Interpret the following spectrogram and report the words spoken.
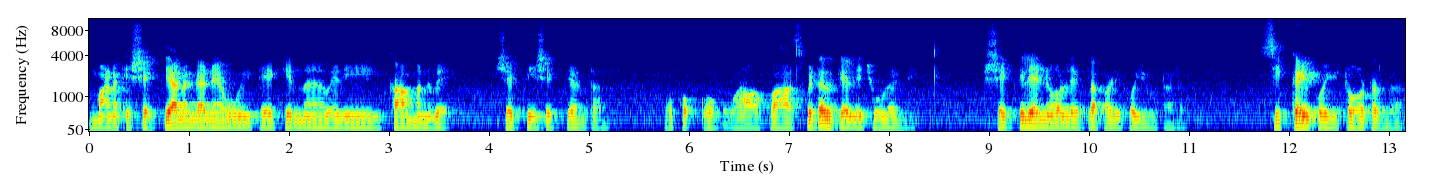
మనకి శక్తి అనగానే we take in very common way శక్తి శక్తి అంటారు. ఒక ఒక- హాస్పిటల్కి వెళ్ళి చూడండి. శక్తి లేని వాళ్ళు ఎట్లా పడిపోయి ఉంటారు? సిక్ అయిపోయి టోటల్గా.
